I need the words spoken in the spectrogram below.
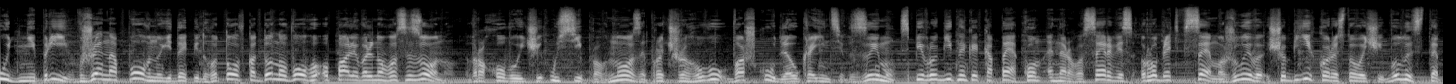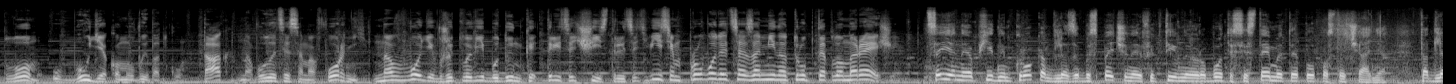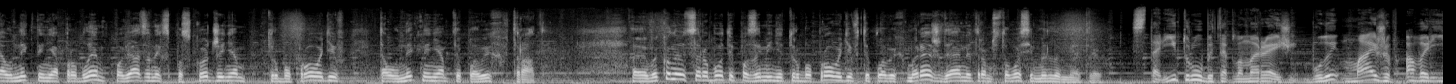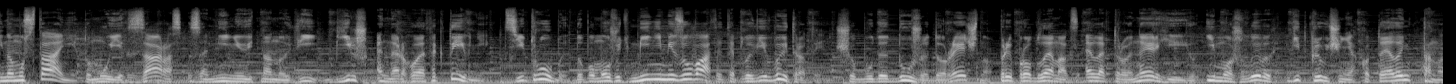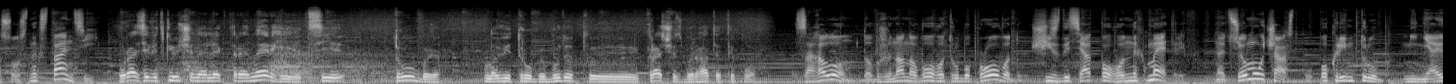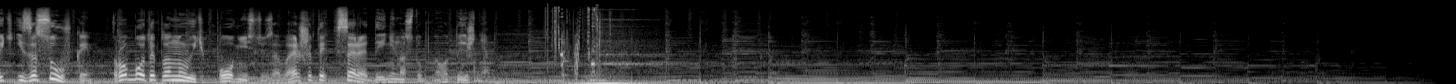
У Дніпрі вже наповну йде підготовка до нового опалювального сезону. Враховуючи усі прогнози про чергову важку для українців зиму, співробітники КП «Коменергосервіс» роблять все можливе, щоб їх користувачі були з теплом у будь-якому випадку. Так, на вулиці Семафорній, на вводі в житлові будинки 36-38 проводиться заміна труб тепломережі. Це є необхідним кроком для забезпечення ефективної роботи системи теплопостачання та для уникнення проблем, пов'язаних з пошкодженням трубопроводів та уникненням теплових втрат. Е, Виконуються роботи по заміні трубопроводів теплових мереж діаметром 108 мм. Старі труби тепломережі були майже в аварійному стані, тому їх зараз замінюють на нові, більш енергоефективні. Ці труби допоможуть мінімізувати теплові витрати, що буде дуже доречно при проблемах з електроенергією і можливих відключеннях котелень та насосних станцій. У разі відключення електроенергії ці труби, нові труби, будуть е, краще зберігати тепло. Загалом довжина нового трубопроводу 60 погонних метрів. На цьому участку, окрім труб, міняють і засувки. Роботи планують повністю завершити в середині наступного тижня.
